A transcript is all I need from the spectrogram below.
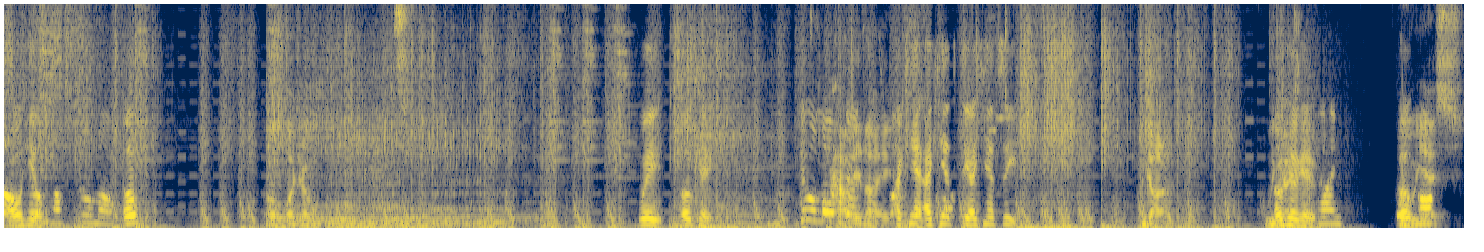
I'll heal. Kill him off, kill him off. Oh, Oh, watch out. wait, okay. Kill him off, How did I- I can't, I can't see, I can't see. Got him. We Okay, got okay. Nice. Oh, Oh. yes.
